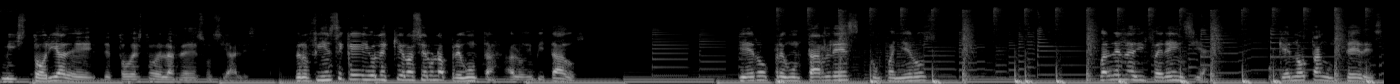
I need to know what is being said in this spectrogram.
mi historia de, de, todo esto de las redes sociales. Pero fíjense que yo les quiero hacer una pregunta a los invitados. Quiero preguntarles, compañeros, ¿cuál es la diferencia? ¿Qué notan ustedes?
